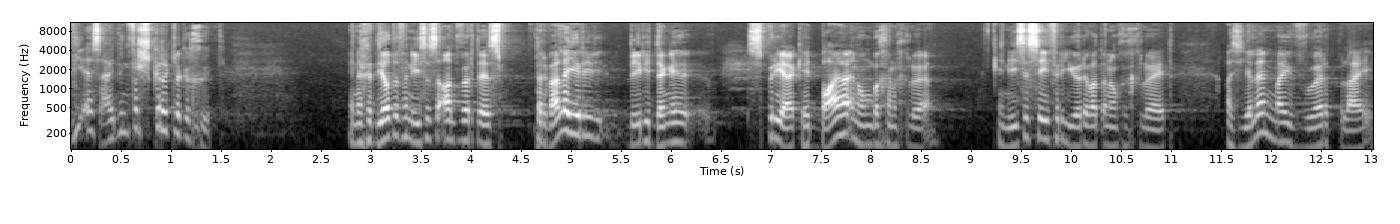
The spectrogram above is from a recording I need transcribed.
wie is hy? Hy doen verskriklike goed. En 'n gedeelte van Jesus se antwoord is terwyl hy hierdie hierdie dinge spreek, het baie in hom begin glo. En Jesus sê vir die Jode wat aan hom geglo het: As julle in my woord bly,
